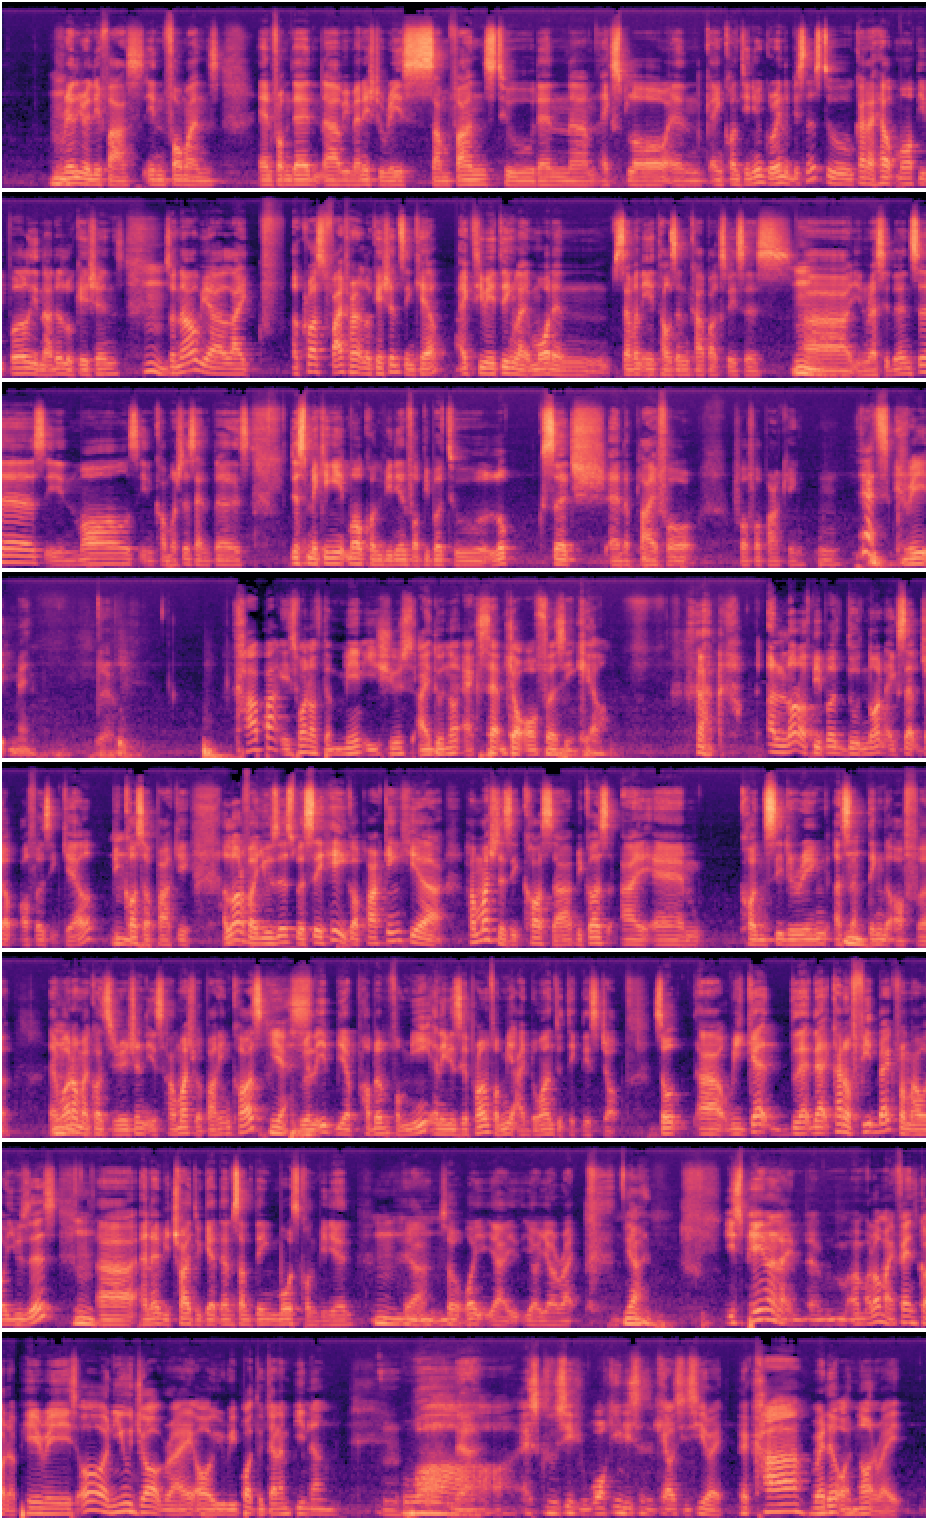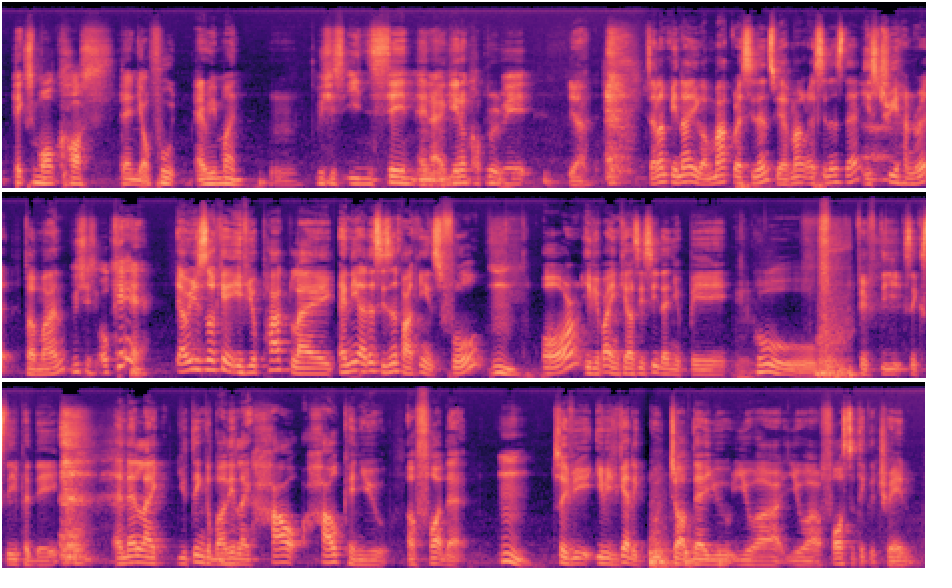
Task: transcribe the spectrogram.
really, really fast in four months. And from then, uh, we managed to raise some funds to then um, explore and, and continue growing the business to kind of help more people in other locations. So now we are like across 500 locations in KL, activating like more than 7, 8,000 car park spaces uh, in residences, in malls, in commercial centers, just making it more convenient for people to look, search, and apply for, for, for parking. Mm, That's great, man. yeah. Car park is one of the main issues. I do not accept job offers in KL. a lot of people do not accept job offers in KL because of parking. A lot of our users will say, "Hey, got parking here. How much does it cost?" Uh? Because I am considering accepting the offer. And one of my consideration is how much will parking cost? Yes. Will it be a problem for me? And if it's a problem for me, I don't want to take this job. So uh, we get that, that kind of feedback from our users, uh, and then we try to get them something most convenient. Yeah. So what? Yeah, you're, you're right. Yeah. It's pain like um, a lot of my friends got a pay raise. Oh, new job, right? Or you report to Jalan Pinang. Wow. Exclusive walking distance to KLCC, right? The car, whether or not, right, takes more cost than your food every month. Which is insane. And like, again, on corporate rate, Yeah. Jalan Pinang, you got Marc Residence. We have Marc Residence there. It's 300 per month. which is okay. Yeah, which is okay. If you park like any other season parking, it's full. Or if you park in KLCC, then you pay mm, Ooh. 50, 60 per day. and then like you think about it, like how how can you afford that? Mm. So if you if you get a good job there, you you are you are forced to take the train.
